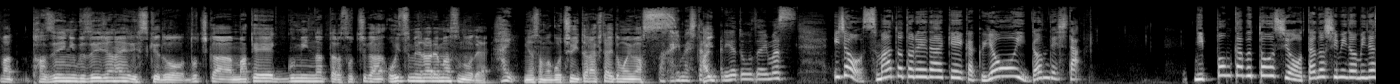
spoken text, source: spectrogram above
まあ、多勢に無勢じゃないですけど、どっちか負け組になったらそっちが追い詰められますので、はい。皆様ご注意いただきたいと思います。わかりました。はい。ありがとうございます。以上、スマートトレーダー計画、用意ドンでした。日本株投資をお楽しみの皆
